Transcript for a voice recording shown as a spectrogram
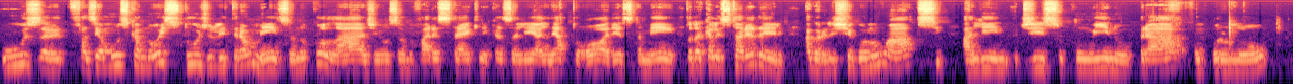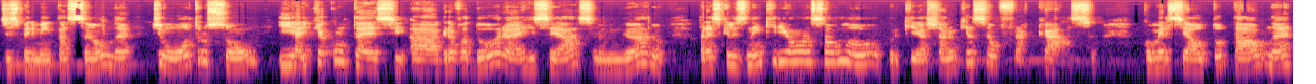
usa, fazia música no estúdio, literalmente, usando colagem, usando várias técnicas ali aleatórias também, toda aquela história dele. Agora, ele chegou num ápice ali disso com o hino para compor o low, de experimentação, né, de um outro som. E aí o que acontece? A gravadora RCA, se não me engano, parece que eles nem queriam lançar o low, porque acharam que ia ser um fracasso comercial total, né?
